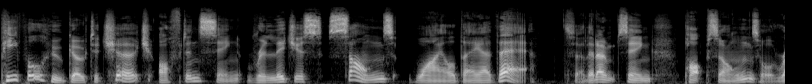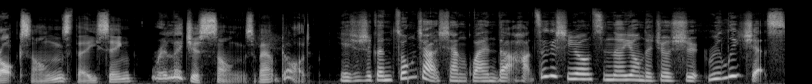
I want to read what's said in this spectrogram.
People who go to church often sing religious songs while they are there. So they don't sing pop songs or rock songs, they sing religious songs about God. 也就是跟宗教相关的。好，这个形容词呢，用的就是 religious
